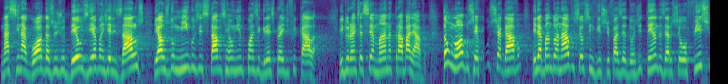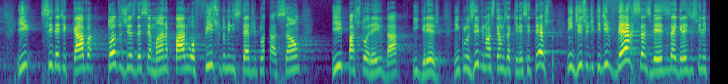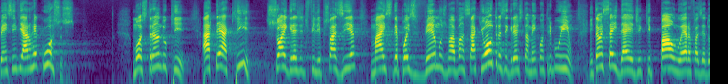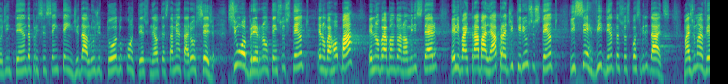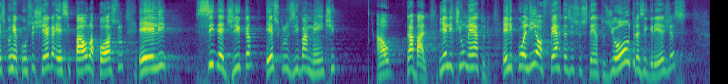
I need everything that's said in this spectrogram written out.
nas sinagogas os judeus e evangelizá-los, e aos domingos estava se reunindo com as igrejas para edificá-la. E durante a semana trabalhava. Tão logo os recursos chegavam, ele abandonava o seu serviço de fazedor de tendas, era o seu ofício, e se dedicava todos os dias da semana para o ofício do ministério de plantação e pastoreio da igreja. Inclusive, nós temos aqui nesse texto indício de que diversas vezes a igreja dos Filipenses enviaram recursos, mostrando que até aqui só a igreja de Filipos fazia, mas depois vemos no avançar que outras igrejas também contribuíam. Então, essa ideia de que Paulo era fazedor de entenda precisa ser entendida à luz de todo o contexto neotestamentário. Ou seja, se um obreiro não tem sustento, ele não vai roubar, ele não vai abandonar o ministério, ele vai trabalhar para adquirir o sustento e servir dentro das suas possibilidades. Mas uma vez que o recurso chega, esse Paulo, apóstolo, ele se dedica exclusivamente ao trabalho. E ele tinha um método. Ele colhia ofertas e sustentos de outras igrejas,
